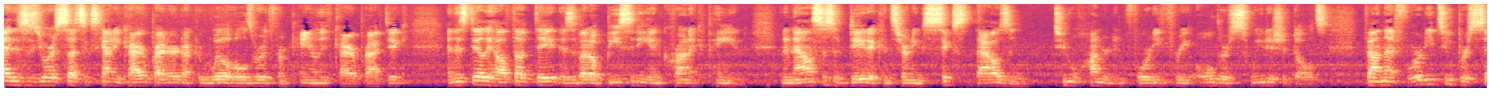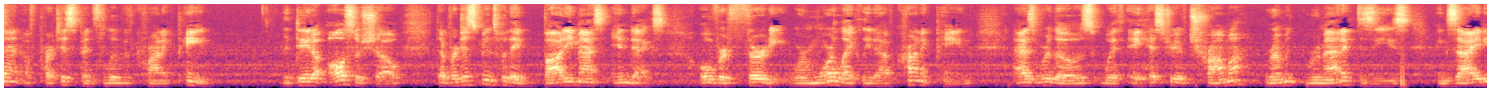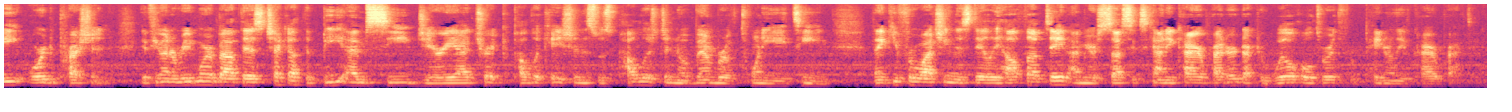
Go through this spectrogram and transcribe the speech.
Hi, this is your Sussex County chiropractor, Dr. Will Holdsworth from Pain Relief Chiropractic, and this daily health update is about obesity and chronic pain. An analysis of data concerning 6,243 older Swedish adults found that 42% of participants live with chronic pain. The data also show that participants with a body mass index over 30 were more likely to have chronic pain, as were those with a history of trauma, rheumatic disease, anxiety, or depression. If you want to read more about this, check out the BMC Geriatric publication. This was published in November of 2018. Thank you for watching this daily health update. I'm your Sussex County chiropractor, Dr. Will Holdsworth from Pain Relief Chiropractic.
